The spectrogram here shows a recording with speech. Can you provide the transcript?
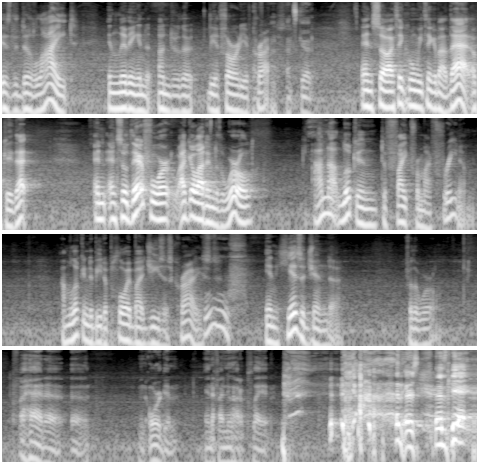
is the delight in living in, under the, the authority of Christ. That's good. And so I think when we think about that, okay, that, and and so therefore I go out into the world. I'm not looking to fight for my freedom. I'm looking to be deployed by Jesus Christ Oof. in His agenda for the world. I had a, a an organ and if I knew how to play it. there's there's yeah,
